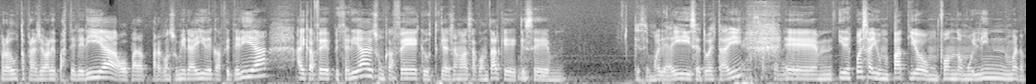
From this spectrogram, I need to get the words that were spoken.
productos para llevar de pastelería o para, consumir ahí de cafetería. Hay café de especialidades, un café que, que ya me vas a contar que, que se que se muere ahí, se tuesta ahí. Eh, y después hay un patio, un fondo muy lindo, bueno,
